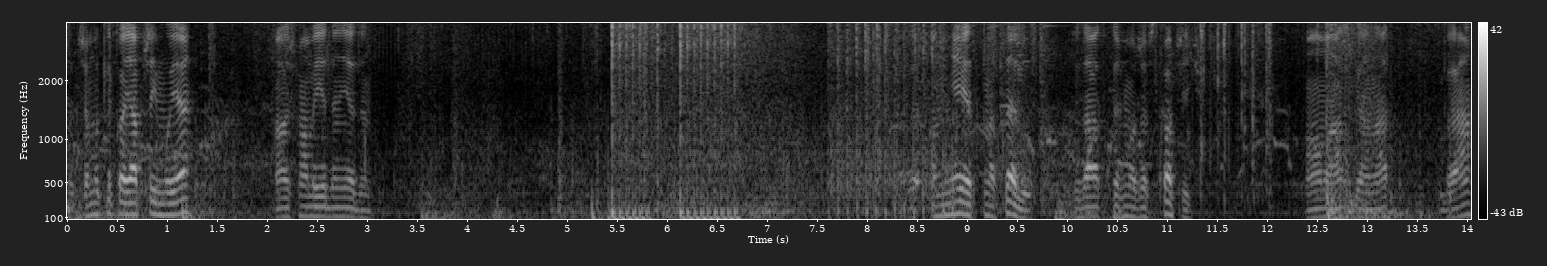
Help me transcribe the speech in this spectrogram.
To czemu tylko ja przejmuję? A już mamy 1-1. Ale on nie jest na celu. Tu zaraz ktoś może wskoczyć. O, masz granat. Dobra.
